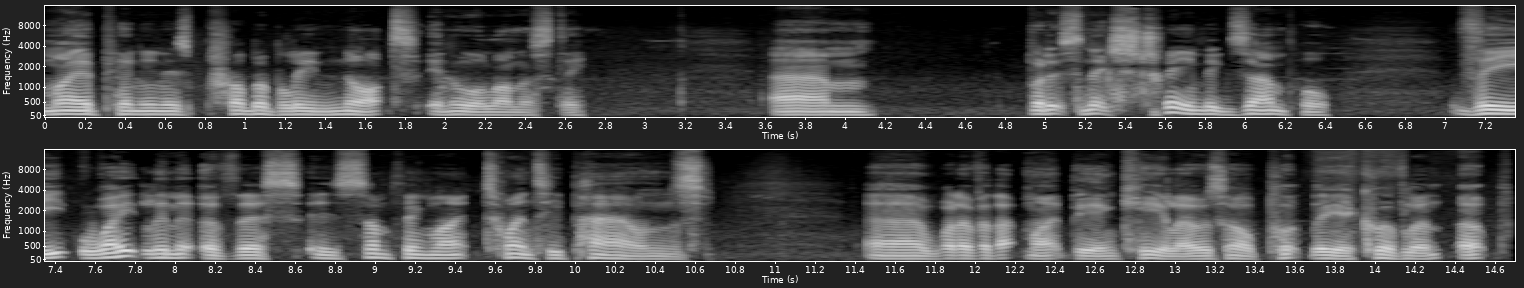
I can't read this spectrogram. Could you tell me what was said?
My opinion is probably not, in all honesty. Um, but it's an extreme example. The weight limit of this is something like 20 pounds, uh, whatever that might be in kilos. I'll put the equivalent up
